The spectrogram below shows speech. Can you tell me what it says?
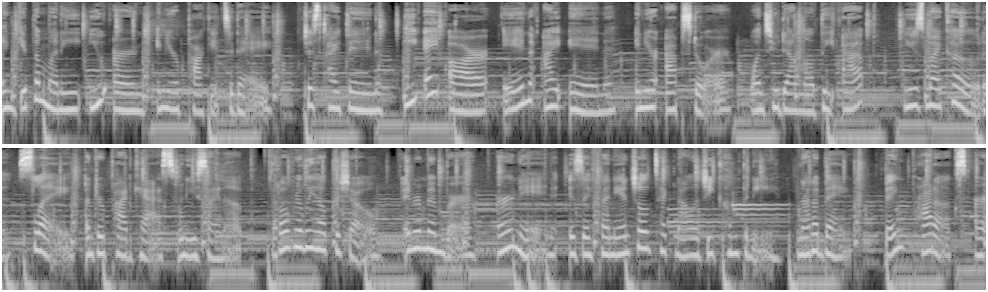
and get the money you earned in your pocket today. Just type in E A R N I N in your app store. Once you download the app, use my code SLAY under podcasts when you sign up. That'll really help the show. And remember, EarnIn is a financial technology company, not a bank. Bank products are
